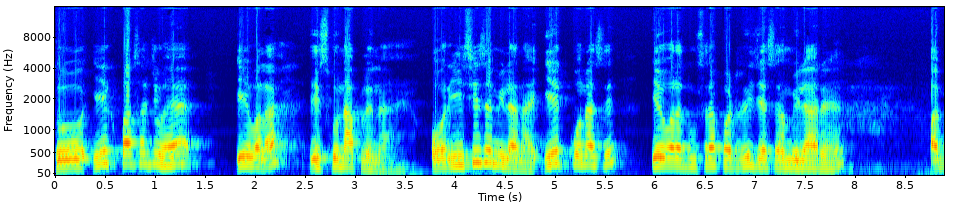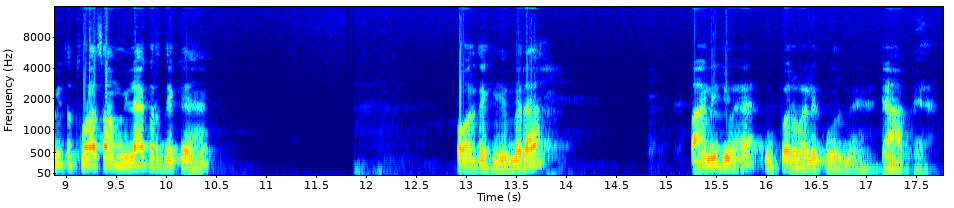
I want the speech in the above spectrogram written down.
तो एक पासा जो है ये वाला, इसको नाप लेना है। और इसी से मिलाना है। एक कोना से ये वाला दूसरा पटरी जैसे हम मिला रहे हैं। अभी तो थोड़ा सा हम मिला कर देखे हैं। और देखिए, मेरा पानी जो है ऊपर वाले कोर में है, यहाँ पे है।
